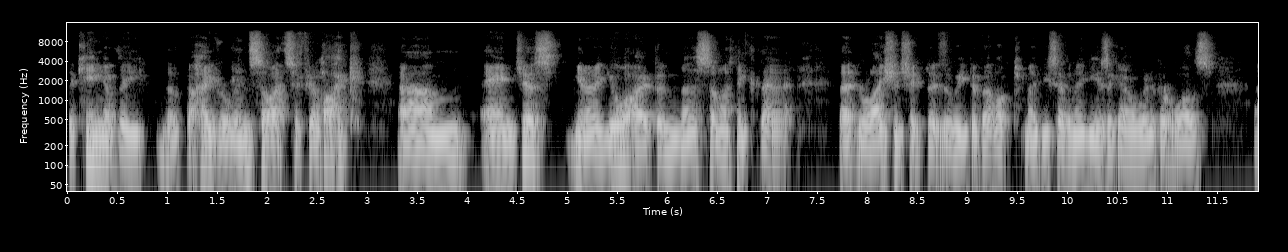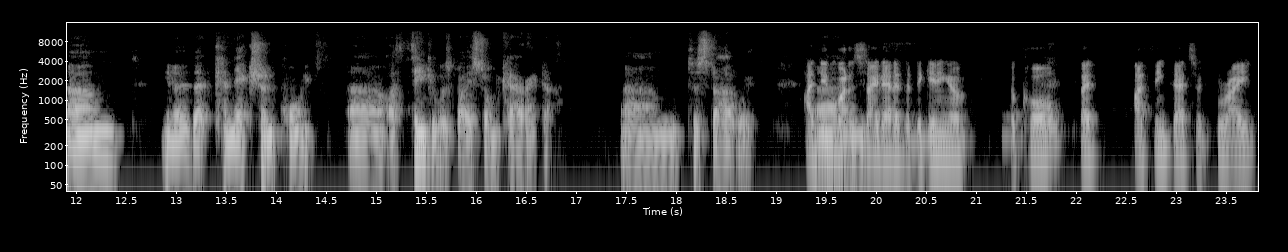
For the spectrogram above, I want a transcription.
the king of the, the behavioural insights, if you like, um, and just you know your openness. And I think that that relationship that, that we developed maybe 17 years ago, or whenever it was, um, you know, that connection point. Uh, I think it was based on character um, to start with. I didn't want to um, say that at the beginning of the call, but I think that's a great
